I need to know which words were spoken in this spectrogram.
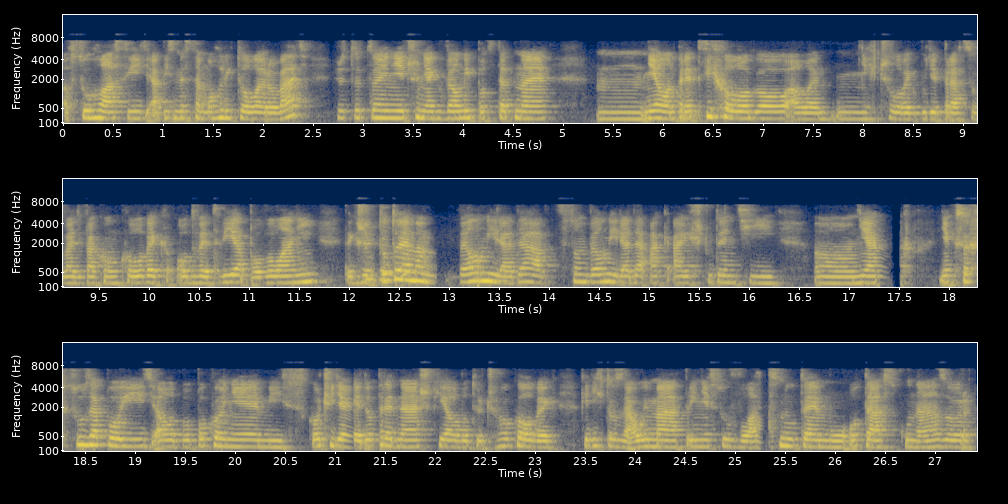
súhlasiť, aby sme sa mohli tolerovať že toto je niečo nejak veľmi podstatné um, nielen pre psychológov, ale nech človek bude pracovať v akomkoľvek odvetví a povolaní. Takže toto ja mám veľmi rada a som veľmi rada, ak aj študenti uh, nejak, nejak sa chcú zapojiť alebo pokojne mi skočiť aj do prednášky alebo to čohokoľvek, keď ich to zaujíma, prinesú vlastnú tému, otázku, názor,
